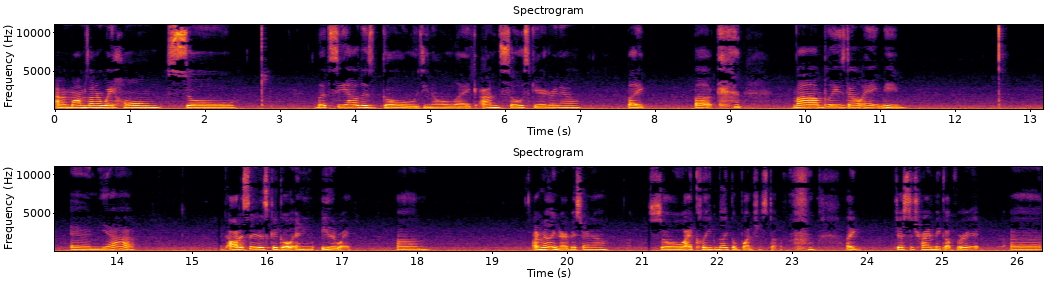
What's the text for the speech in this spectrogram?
and my mom's on her way home, so let's see how this goes, you know? Like, I'm so scared right now. Like, fuck. Mom, please don't hate me. And yeah honestly this could go any either way. Um i'm really nervous right now. So i cleaned like a bunch of stuff. Like just to try and make up for it. Uh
